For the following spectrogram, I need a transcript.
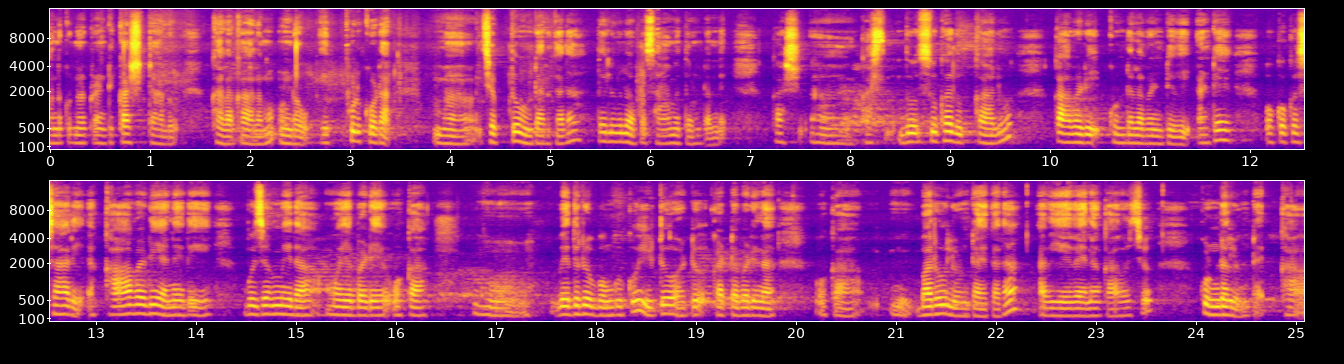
మనకున్నటువంటి కష్టాలు కలకాలము ఉండవు. ఎప్పుడు కూడా మా చెప్తూ ఉంటారు కదా తెలుగులో ఒక సామెత ఉంటుంది. కష్ కష్ దు- సుఖ దుఃఖాలు కావడి కుండల వంటివి. అంటే ఒక్కొక్కసారి కావడి అనేది భుజం మీద మోయబడే ఒక ఉమ్, వెదురు బొంగుకు ఇటు అటు కట్టబడిన ఒక బరువులు ఉంటాయి కదా అవి ఏవైనా కావచ్చు కుండలు ఉంటాయి. కా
